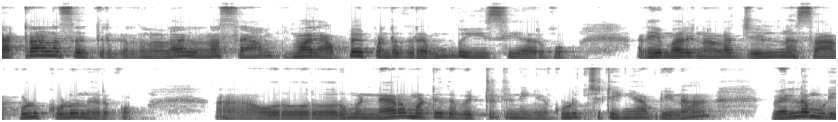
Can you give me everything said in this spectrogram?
கற்றாழை சேர்த்துருக்கிறதுனால இல்லைன்னா ஷாம்பு மாதிரி அப்ளை பண்ணுறதுக்கு ரொம்ப ஈஸியாக இருக்கும். அதே மாதிரி நல்லா ஜில்னஸாக குளு குளுன்னு இருக்கும். ஒரு ஒரு ஒரு மணி நேரம் மட்டும் இதை விட்டுட்டு நீங்கள் குளிச்சிட்டிங்க அப்படின்னா வெள்ளை முடி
